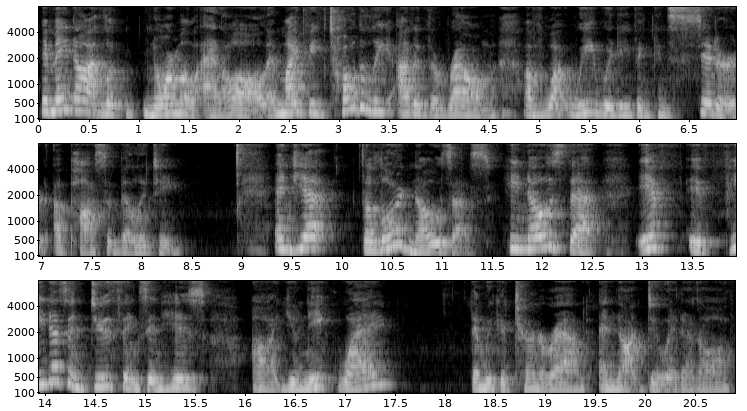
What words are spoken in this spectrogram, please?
It may not look normal at all. It might be totally out of the realm of what we would even consider a possibility. And yet, the Lord knows us. He knows that if if he doesn't do things in his uh, unique way, then we could turn around and not do it at all.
